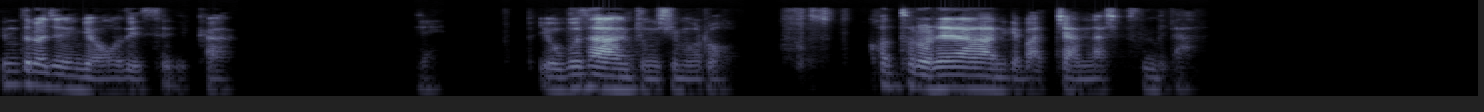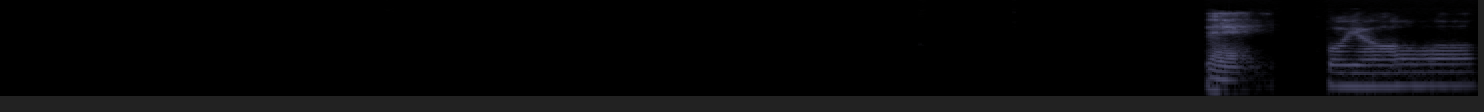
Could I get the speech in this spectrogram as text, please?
힘들어지는 경우도 있으니까 네, 요구사항 중심으로 컨트롤 해야 하는 게 맞지 않나 싶습니다. 네, 고요.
